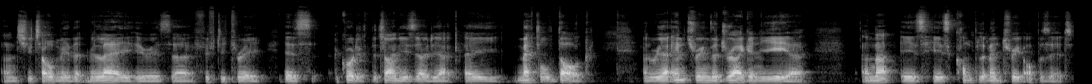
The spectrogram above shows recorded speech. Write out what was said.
and she told me that Milei, who is uh, 53, is, according to the Chinese zodiac, a metal dog. And we are entering the dragon year, and that is his complementary opposite.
